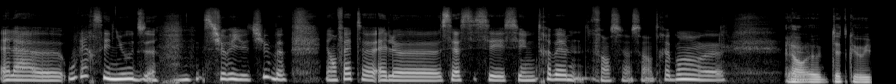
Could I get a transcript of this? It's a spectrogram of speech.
elle a euh, ouvert ses nudes sur YouTube. Et en fait, elle, c'est une très belle. Enfin, c'est un très bon. Alors, peut-être que oui,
